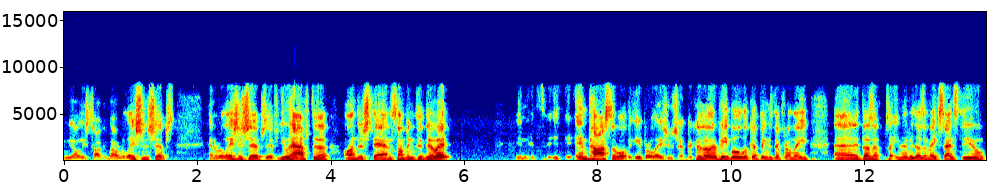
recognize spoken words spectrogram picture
we always talk about relationships. And relationships, if you have to understand something to do it, it's, it's impossible to keep a relationship because other people look at things differently and it doesn't even if it doesn't make sense to you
